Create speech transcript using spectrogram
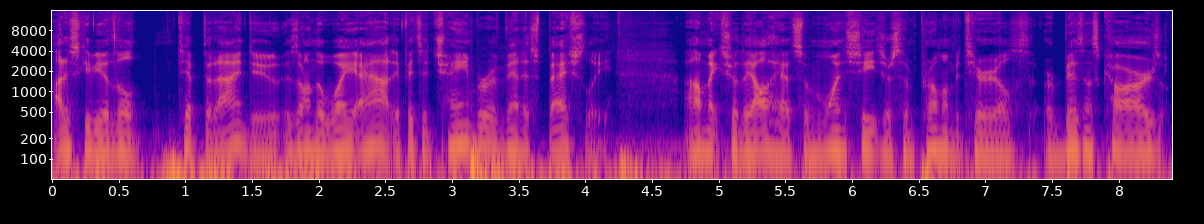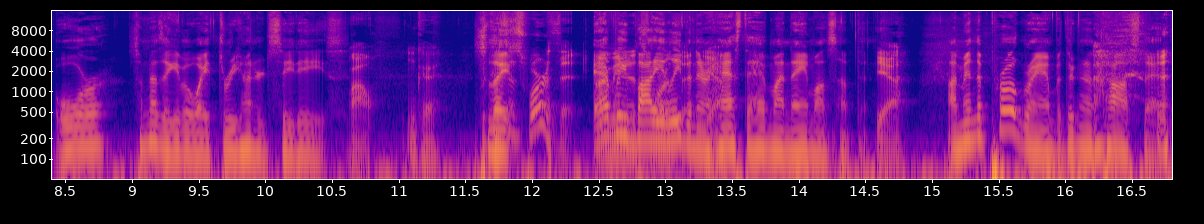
I'll just give you a little tip that I do is on the way out, if it's a chamber event especially, I'll make sure they all have some one sheets or some promo materials or business cards or sometimes they give away 300 CDs. Wow. Okay. So they- it's worth it. I mean, Everybody worth leaving it. there yeah. has to have my name on something. Yeah. I'm in the program, but they're going to toss that.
